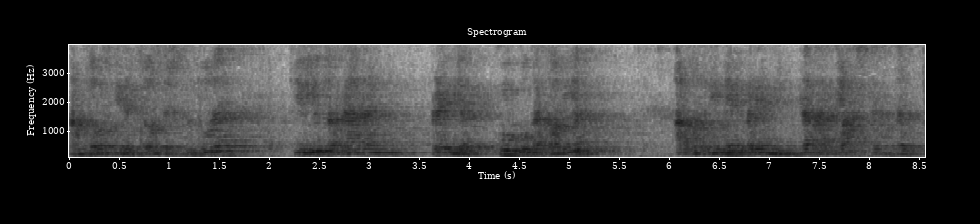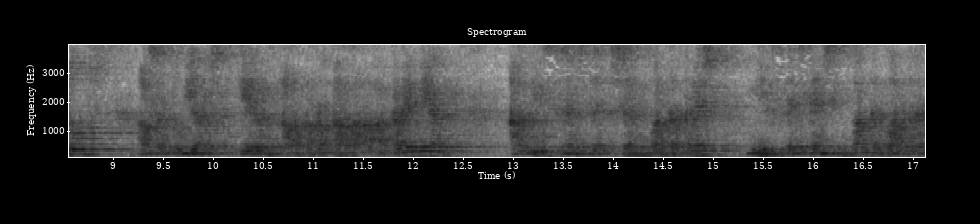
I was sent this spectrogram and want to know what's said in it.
amb dos directors d'escultura que li otorgaren prèvia convocatòria el primer premi de la classe de tots els estudiants que eren a l'acadèmia el 1753, 1754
